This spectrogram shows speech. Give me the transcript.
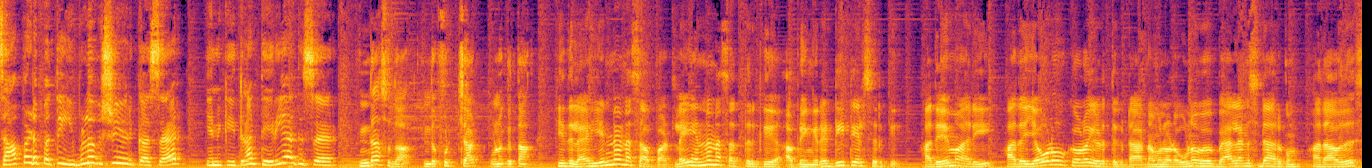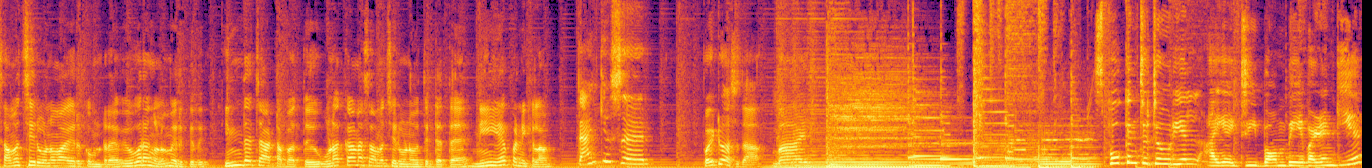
சாப்பாடை பத்தி இவ்வளவு விஷயம் இருக்கா சார்? எனக்கு இதெல்லாம் தெரியாது சார். இந்தா சுதா இந்த ஃபுட் சார்ட் உனக்கு தான் இதில் என்னென்ன சாப்பாட்டில் என்னென்ன சத்து இருக்கு அப்படிங்கிற டீட்டெயில்ஸ் இருக்கு. அதே மாதிரி அதை எவ்வளோக்கு எவ்வளோ எடுத்துக்கிட்டா நம்மளோட உணவு பேலன்ஸ்டாக இருக்கும். அதாவது சமச்சீர் உணவாக இருக்கும்ன்ற விவரங்களும் இருக்குது. இந்த சார்ட்டை பார்த்து உனக்கான சமச்சீர் உணவு திட்டத்தை நீயே பண்ணிக்கலாம். தேங்க்யூ சார் போயிட்டு வா Sudha. Bye spoken tutorial IIT Bombay வழங்கிய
